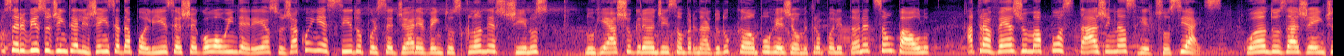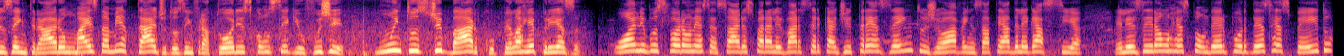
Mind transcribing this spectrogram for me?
O serviço de inteligência da polícia chegou ao endereço já conhecido por sediar eventos clandestinos no Riacho Grande, em São Bernardo do Campo, região metropolitana de São Paulo, através de uma postagem nas redes sociais. Quando os agentes entraram, mais da metade dos infratores conseguiu fugir. Muitos de barco pela represa. Ônibus foram necessários para levar cerca de 300 jovens até a delegacia. Eles irão responder por desrespeito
